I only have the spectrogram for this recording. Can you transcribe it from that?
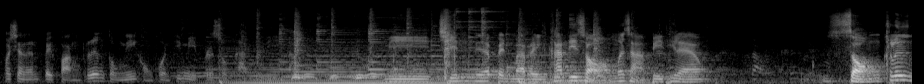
เพราะฉะนั้นไปฟังเรื่องตรงนี้ของคนที่มีประสบการณ์นี้ครับ มีชิ้นเนื้อเป็นมะเร็งขั้นที่สองเมื่อ 3 ปีที่แล้วสองครึ่ง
